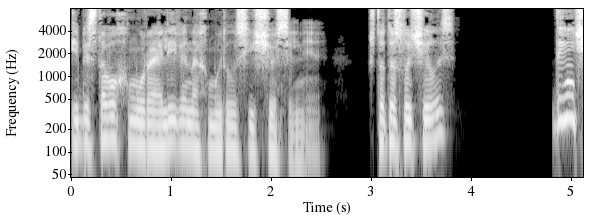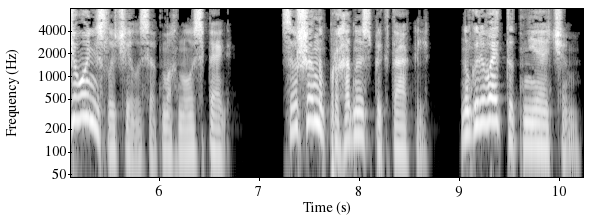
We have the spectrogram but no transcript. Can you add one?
И без того хмурая Оливия нахмурилась еще сильнее. «Что-то случилось?» «Да ничего не случилось», — отмахнулась Пег. «Совершенно проходной спектакль. Но горевать тут не о чем.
